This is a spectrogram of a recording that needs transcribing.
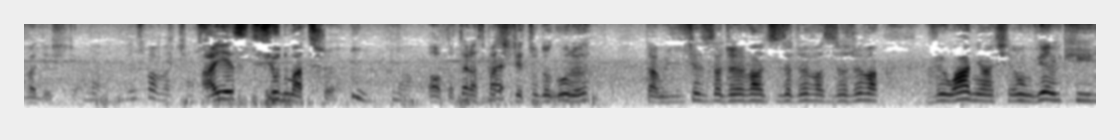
20. No, więc mamy czas. A jest 7.03. No. O, to teraz patrzcie tu do góry. Tam widzicie, za drzewa, za drzewa, za drzewa wyłania się wielki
